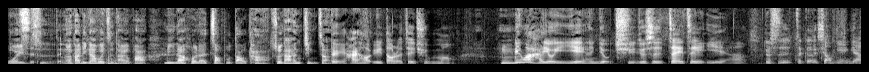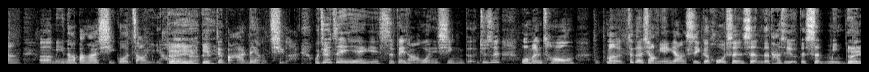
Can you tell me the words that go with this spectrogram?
位置。对，那它离开位置，它又怕米娜回来找不到它，所以它很紧张。对，还好遇到了这群猫。嗯，另外还有一页很有趣，就是在这一页啊，就是这个小绵羊。呃，米娜帮他洗过澡以后呢，就把它晾起来。我觉得这一页也是非常温馨的，就是我们从呃这个小绵羊是一个活生生的，它是有个生命，对。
